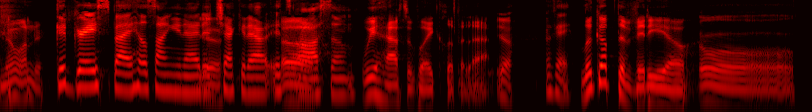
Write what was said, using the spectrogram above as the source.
No wonder. Good Grace by Hillsong United. Yeah. Check it out. It's Oh, awesome. We have to play a clip of that. Yeah. Okay, Look up the video. Oh,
